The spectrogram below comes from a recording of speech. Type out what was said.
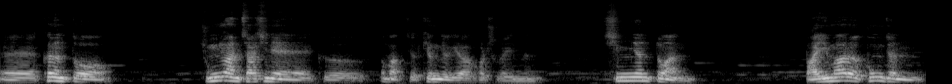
에, 그는 또 중요한 자신의 그 음악적 경력이라고 할 수가 있는 10년 동안 바이마르 궁전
